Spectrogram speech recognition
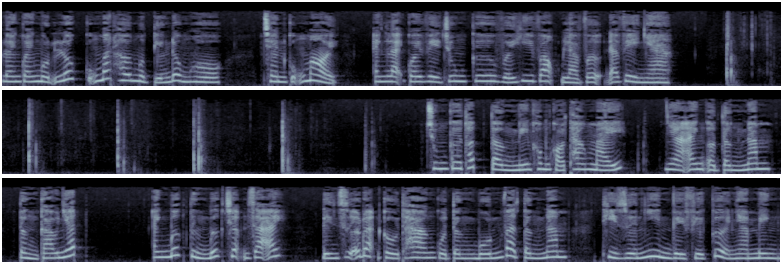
Loanh quanh một lúc cũng mất hơn một tiếng đồng hồ, chân cũng mỏi, anh lại quay về chung cư với hy vọng là vợ đã về nhà. Chung cư thấp tầng nên không có thang máy, nhà anh ở tầng 5, tầng cao nhất. Anh bước từng bước chậm rãi, đến giữa đoạn cầu thang của tầng 4 và tầng 5 thì dướn nhìn về phía cửa nhà mình.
